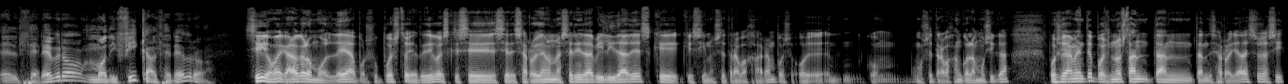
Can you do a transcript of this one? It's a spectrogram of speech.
el cerebro modifica el cerebro. Sí, hombre, claro que lo moldea, por supuesto, ya te digo, es que se, se desarrollan una serie de habilidades que, que, si no se trabajaran, pues eh, como se trabajan con la música, posiblemente pues no están tan, tan desarrolladas, eso es así.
